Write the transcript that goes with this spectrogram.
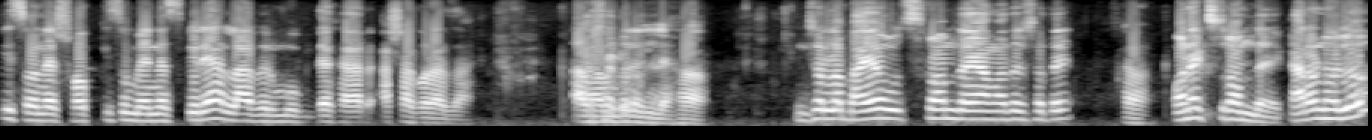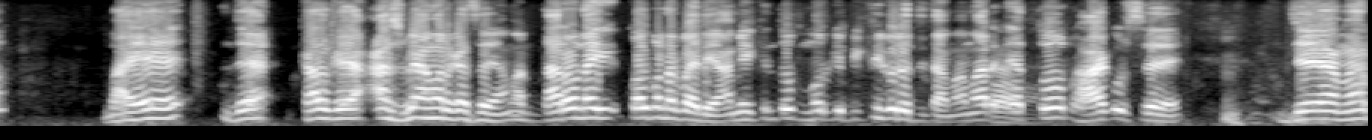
পিছনে সবকিছু ম্যানেজ করে লাভের মুখ দেখার আশা করা যায়। আলহামদুলিল্লাহ হ্যাঁ। ইনশাল্লাহ ভাইও শ্রম দেয় আমাদের সাথে। হ্যাঁ। অনেক শ্রম দেয়। কারণ হলো ভাইয়ে যে কালকে আসবে আমার কাছে আমার ধারণাই কল্পনার বাইরে। আমি কিন্তু মুরগি বিক্রি করে দিতাম। আমার হ্যাঁ। এত রাগ উঠছে যে আমার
